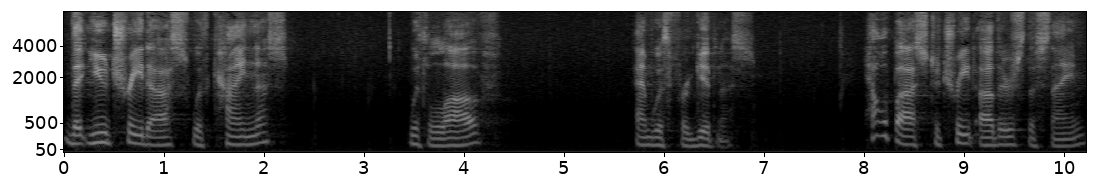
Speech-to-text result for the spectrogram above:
that you treat us with kindness, with love, and with forgiveness. Help us to treat others the same.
